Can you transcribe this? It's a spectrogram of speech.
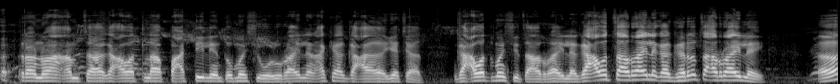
मित्रांनो आमचा गावातला पाटील आहे तो म्हशी ओळू राहिला ना अख्या गा याच्यात. गावात म्हशी चारू राहिलं गावात चारू राहिलं का? घर चारू राहिलंय. अ?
